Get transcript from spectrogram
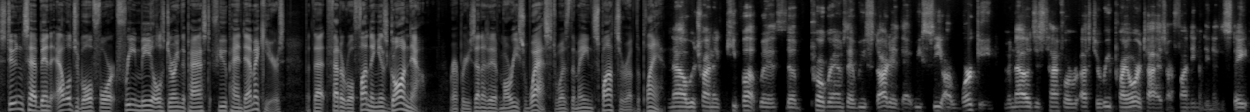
Students have been eligible for free meals during the past few pandemic years, but that federal funding is gone now. Representative Maurice West was the main sponsor of the plan. Now we're trying to keep up with the programs that we started that we see are working. And now it's just time for us to reprioritize our funding as a state,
